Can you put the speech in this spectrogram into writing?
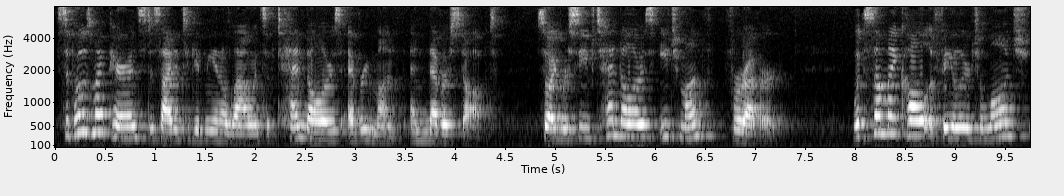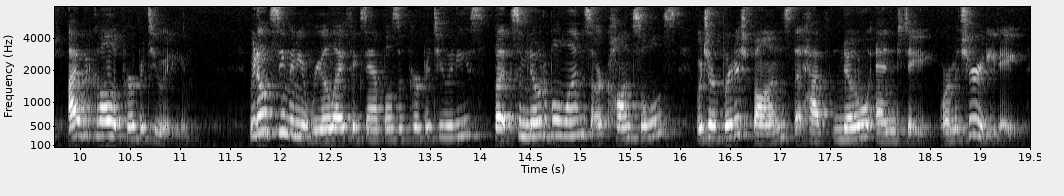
Suppose my parents decided to give me an allowance of $10 every month and never stopped. So I'd receive $10 each month forever. What some might call a failure to launch, I would call a perpetuity. We don't see many real life examples of perpetuities, but some notable ones are consols, which are British bonds that have no end date or maturity date,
